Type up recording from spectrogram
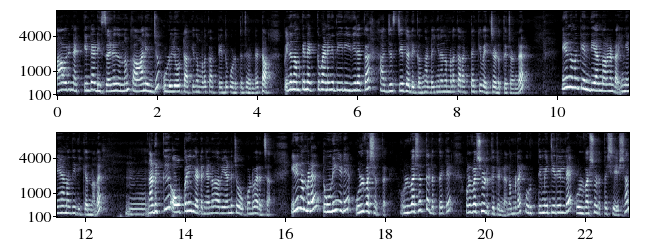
ആ ഒരു നെക്കിന്റെ ഡിസൈനിൽ നിന്നും കാലിഞ്ച് ഉള്ളിലോട്ടാക്കി നമ്മൾ കട്ട് ചെയ്ത് കൊടുത്തിട്ടുണ്ട് കേട്ടോ പിന്നെ നമുക്ക് നെക്ക് വേണമെങ്കിൽ ഈ രീതിയിലൊക്കെ അഡ്ജസ്റ്റ് ചെയ്തെടുക്കാം കണ്ടോ? ഇങ്ങനെ നമ്മൾ കറക്റ്റാക്കി വെച്ചെടുത്തിട്ടുണ്ട്. ഇനി നമുക്ക് എന്ത് ചെയ്യാമെന്ന് പറഞ്ഞോ ഇങ്ങനെയാണ് അത് ഇരിക്കുന്നത്. നടുക്ക് ഓപ്പൺ ഇല്ല കേട്ടോ ഞാനത് അറിയാണ്ട് ചോക്കൊണ്ട് വരച്ചാൽ ഇനി നമ്മുടെ തുണിയുടെ ഉൾവശത്ത് ഉൾവശത്ത് എടുത്തിട്ട് ഉൾവശം എടുത്തിട്ടുണ്ട് നമ്മുടെ കുർത്തി മെറ്റീരിയലിന്റെ ഉൾവശം എടുത്ത ശേഷം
